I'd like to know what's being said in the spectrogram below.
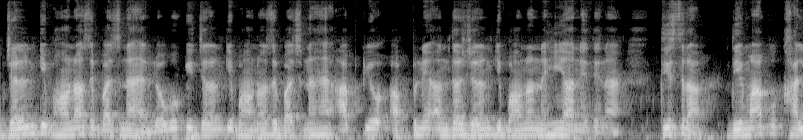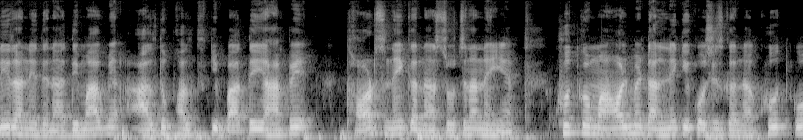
जलन की भावना से बचना है। लोगों की जलन की भावना से बचना है। आपको अपने अंदर जलन की भावना नहीं आने देना है। तीसरा, दिमाग को खाली रहने देना है। दिमाग में आलतू फालतू की बातें यहाँ पे थॉट्स नहीं करना, सोचना नहीं है। खुद को माहौल में डालने की कोशिश करना, खुद को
